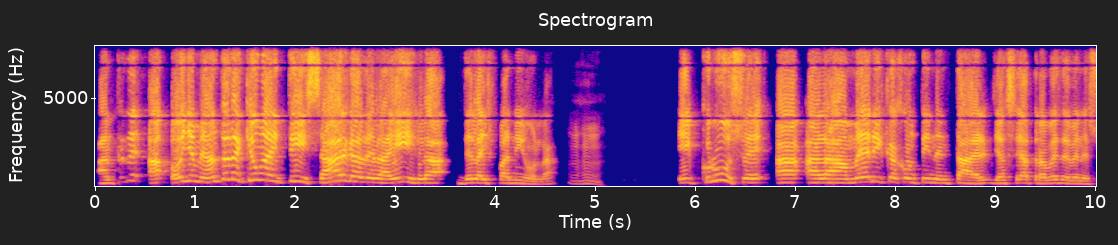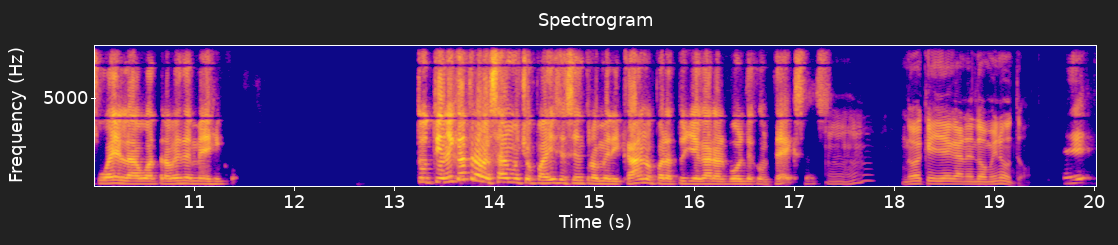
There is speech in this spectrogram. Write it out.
antes de, ah, óyeme, antes de que un Haití salga de la isla de la Hispaniola, y cruce a, la América continental, ya sea a través de Venezuela o a través de México, tú tienes que atravesar muchos países centroamericanos para tú llegar al borde con Texas. No es que llegan en dos minutos. Eh,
